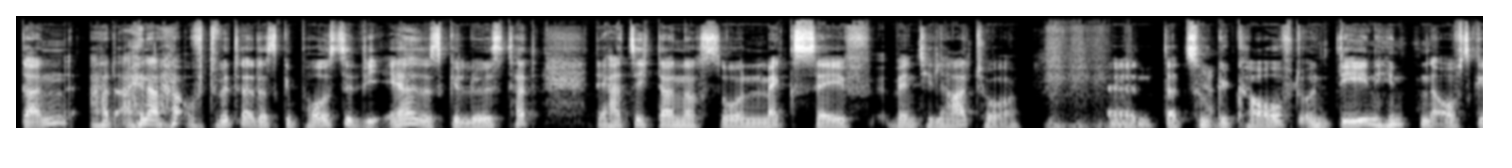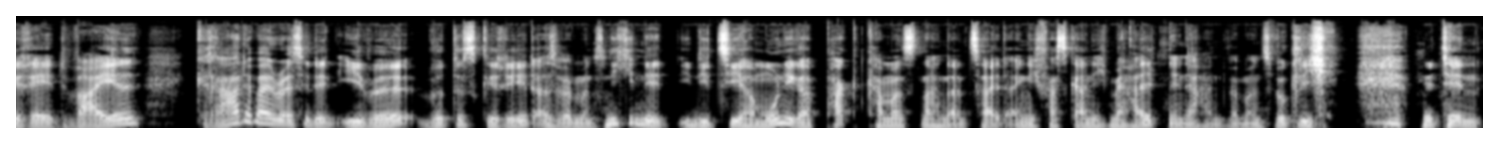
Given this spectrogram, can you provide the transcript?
dann hat einer auf Twitter das gepostet, wie er das gelöst hat. Der hat sich dann noch so einen MagSafe-Ventilator äh, dazu Ja. gekauft und den hinten aufs Gerät, weil gerade bei Resident Evil wird das Gerät, also wenn man es nicht in die, in die Ziehharmonika packt, kann man es nach einer Zeit eigentlich fast gar nicht mehr halten in der Hand, wenn man es wirklich mit den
